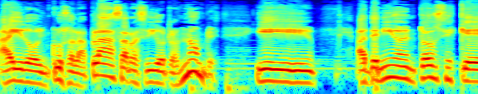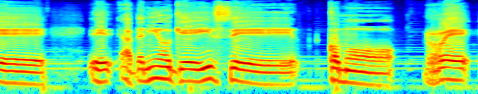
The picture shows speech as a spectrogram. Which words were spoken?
Ha ido incluso a la plaza, ha recibido otros nombres. Y ha tenido entonces que, eh, ha tenido que irse como re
